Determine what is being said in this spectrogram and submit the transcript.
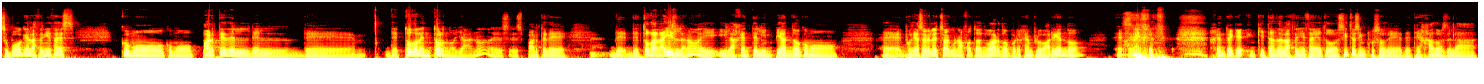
supongo que la ceniza es como, como parte del, del de, todo el entorno ya, ¿no? Es, parte de, de, toda la isla, ¿no? Y, la gente limpiando como... podrías haberle hecho alguna foto a Eduardo, por ejemplo, barriendo. gente, que, quitando la ceniza de todos sitios, incluso de, tejados de, la,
